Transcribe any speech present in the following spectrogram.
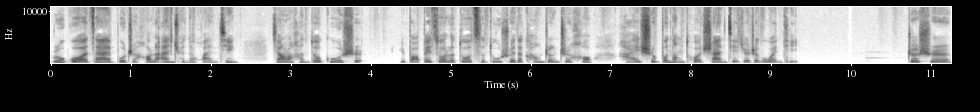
如果在布置好了安全的环境，讲了很多故事，与宝贝做了多次独睡的抗争之后，还是不能妥善解决这个问题。这时，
